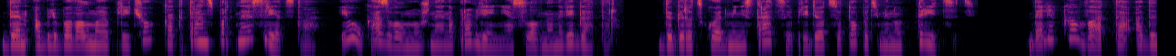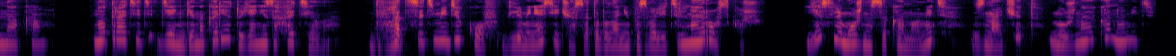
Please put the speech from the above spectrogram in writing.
Дэн облюбовал мое плечо как транспортное средство и указывал нужное направление, словно навигатор. До городской администрации придется топать минут тридцать. Далековато, однако. Но тратить деньги на карету я не захотела. Двадцать медиков. Для меня сейчас это была непозволительная роскошь. Если можно сэкономить, значит, нужно экономить.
